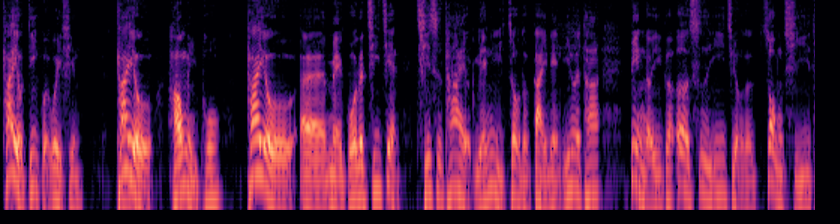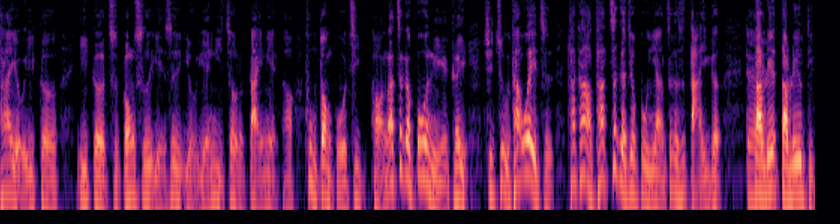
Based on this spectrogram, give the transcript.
它有低轨卫星。它有毫米波，它有呃美国的基建，其实它还有元宇宙的概念，因为它并了一个二四一九的重旗，它有一个一个子公司也是有元宇宙的概念哈，互动国际好，那这个部分你也可以去注意它位置，它刚好它这个就不一样，这个是打一个。W W D，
